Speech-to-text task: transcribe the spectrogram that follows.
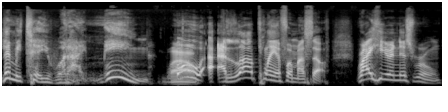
Let me tell you what i mean. Wow. oh I, I love playing for myself. Right here in this room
